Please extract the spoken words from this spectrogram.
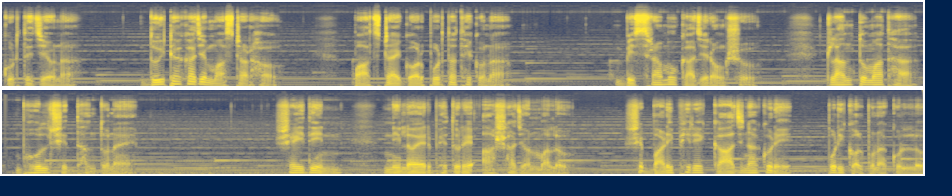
করতে যেও না। দুইটা কাজে মাস্টার হও। পাঁচটায় গড়পড়তা থেকো না। বিশ্রামও কাজের অংশ। ক্লান্ত মাথা ভুল সিদ্ধান্ত নেয়। সেই দিন নিলয়ের ভেতরে আশা জন্মালো। সে বাড়ি ফিরে কাজ না করে পরিকল্পনা করল।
